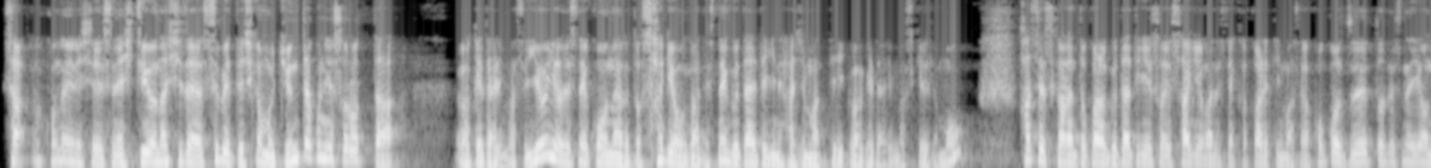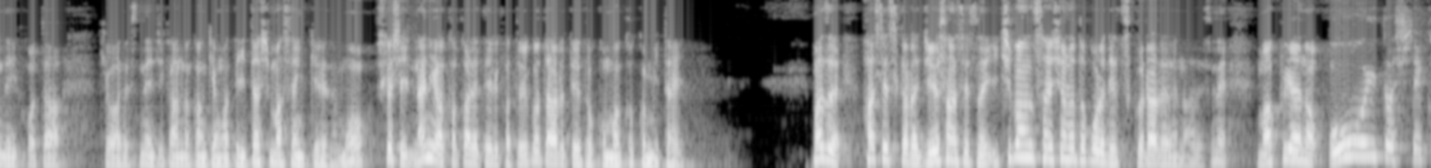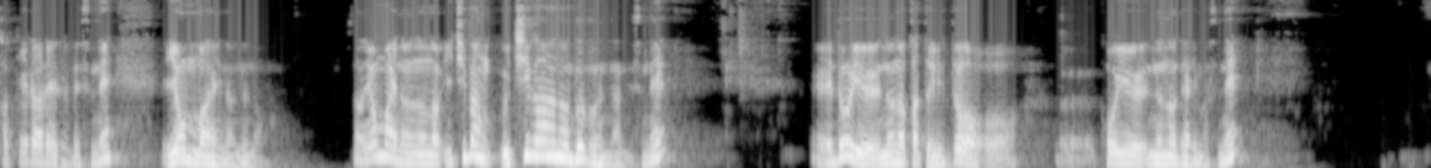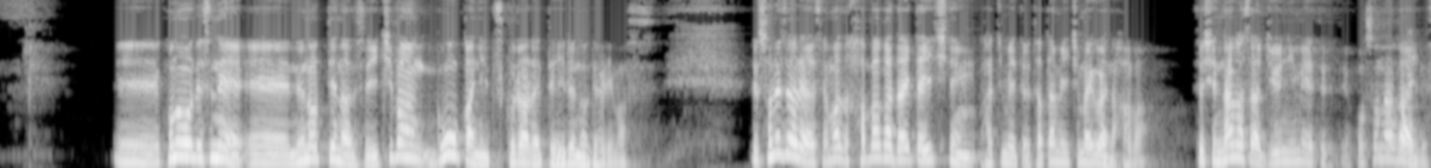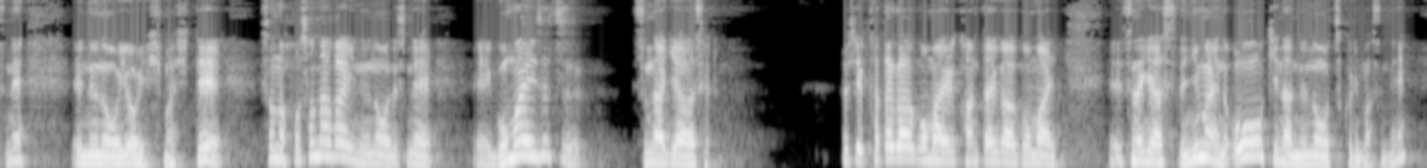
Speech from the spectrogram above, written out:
さあ、このようにしてですね、必要な資材はすべてしかも潤沢に揃ったわけであります。いよいよですね、こうなると作業がですね、具体的に始まっていくわけでありますけれども、8節からのところは具体的にそういう作業がですね、書かれていますが、ここをずっとですね、読んでいくことは、今日はですね、時間の関係もあっていたしませんけれども、しかし何が書かれているかということはある程度細かく見たいまず、8節から13節の一番最初のところで作られるのはですね、幕屋の覆いとしてかけられるですね、4枚の布。その4枚の布の一番内側の部分なんですね。どういう布かというと、こういう布でありますね。えこのですね、え布っていうのはですね、一番豪華に作られているのであります。で、それぞれはですね、まず幅がだいたい1.8メートル、畳1枚ぐらいの幅。そして長さは12メートルという細長いですね、布を用意しまして、その細長い布をですね、5枚ずつつなぎ合わせる。そして片側5枚、反対側5枚、つなぎ合わせて2枚の大きな布を作りますね。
